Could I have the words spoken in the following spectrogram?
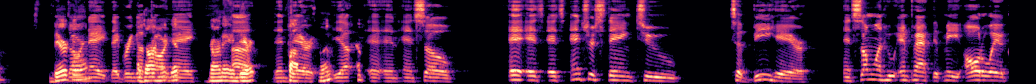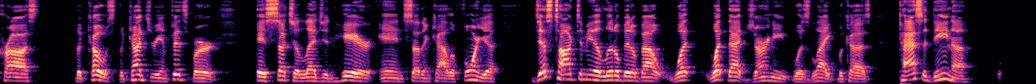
Derek Darnay. They bring up Darnay, Darnay. Darnay and uh, Derek. and Derek. and. Yep. And, and and so it, it's it's interesting to to be here and someone who impacted me all the way across the coast, the country in Pittsburgh is such a legend here in Southern California. Just talk to me a little bit about what what that journey was like because Pasadena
